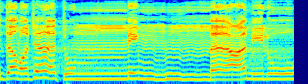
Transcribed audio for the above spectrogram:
درجات مما عملوا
